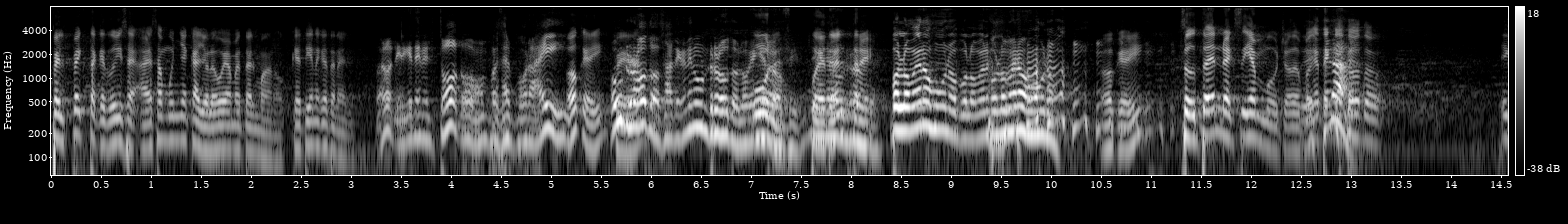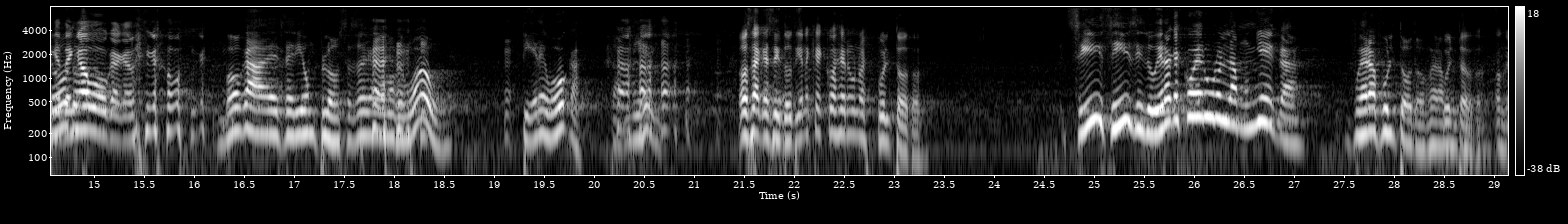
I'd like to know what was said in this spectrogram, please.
perfecta que tú dices, a esa muñeca yo le voy a meter mano. ¿Qué tiene que tener? Bueno, tiene que tener todo. Vamos a empezar por ahí. Ok, Un fair. roto, o sea, tiene que tener un roto, lo que quiero Uno, decir. Tiene puede que tener un tres. roto. Por lo menos uno, por lo menos Por lo menos uno. Ok. So, ustedes no exigen mucho. Después que tenga todo. Y que Todo. tenga boca, que tenga boca. Boca eh, sería un plus. Eso sería como que, wow. Tiene boca. También. O sea que si tú tienes que escoger uno es full toto. Sí, sí, si tuviera que escoger uno en la muñeca, fuera full toto. Fuera Full toto. Ok.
